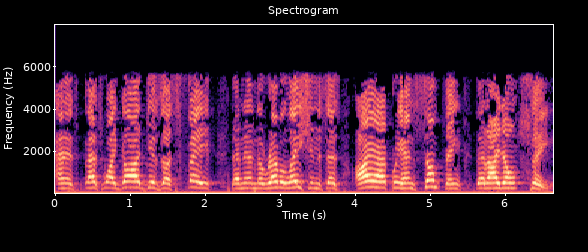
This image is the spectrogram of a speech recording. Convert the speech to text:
and that's why God gives us faith. And in the revelation it says, I apprehend something that I don't see.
